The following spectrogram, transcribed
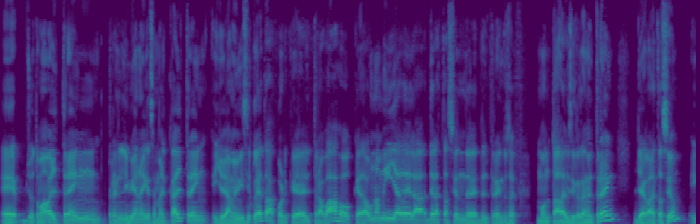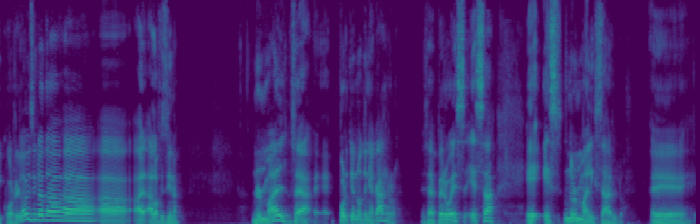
eh, yo tomaba el tren, tren liviano que se llama el Caltrain, y yo llamé mi bicicleta porque el trabajo quedaba una milla de la, de la estación del tren. Entonces, montaba la bicicleta en el tren, llegaba a la estación y corrí la bicicleta a, a la oficina. Normal, o sea, eh, porque no tenía carro. O sea, pero es esa, e, es, normalizarlo. Eh,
